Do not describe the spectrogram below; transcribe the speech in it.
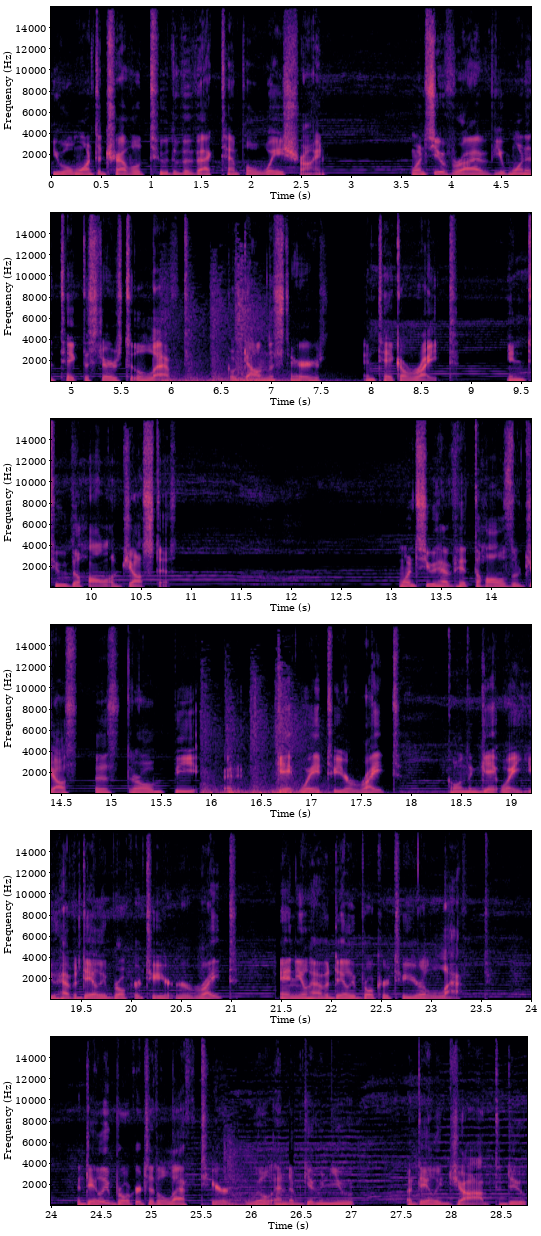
You will want to travel to the Vivec Temple Way Shrine. Once you've arrived, you want to take the stairs to the left, go down the stairs, and take a right into the Hall of Justice. Once you have hit the Halls of Justice, there will be a gateway to your right Go in the gateway. You have a daily broker to your right, and you'll have a daily broker to your left. The daily broker to the left here will end up giving you a daily job to do.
